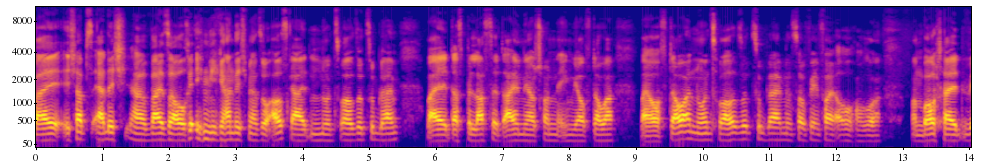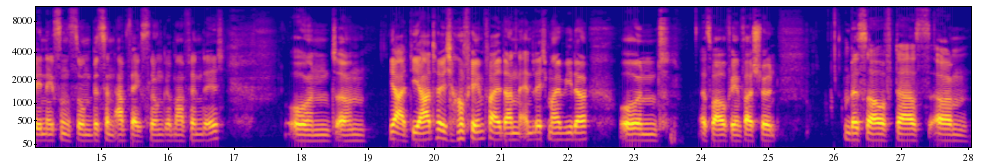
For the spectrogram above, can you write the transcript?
Weil ich habe es ehrlicherweise auch irgendwie gar nicht mehr so ausgehalten, nur zu Hause zu bleiben, weil das belastet einen ja schon irgendwie auf Dauer. Weil auf Dauer nur zu Hause zu bleiben ist auf jeden Fall auch Horror. Man braucht halt wenigstens so ein bisschen Abwechslung immer, finde ich. Und ähm, ja, die hatte ich auf jeden Fall dann endlich mal wieder und es war auf jeden Fall schön. Bis auf das, ähm,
